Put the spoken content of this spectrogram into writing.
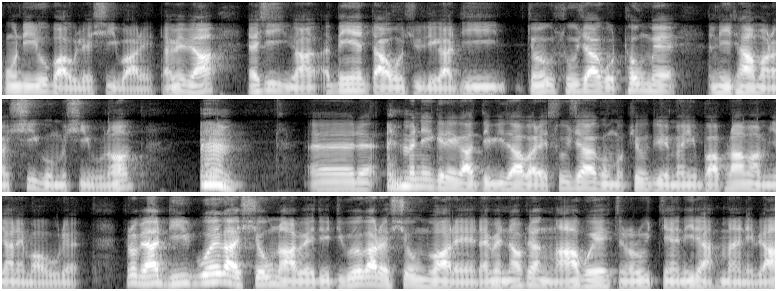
ကွန်တီတို့ဘာလို့လဲရှိပါတယ်ဒါပေမဲ့ဗျာလက်ရှိအတင်းရဲ့တာဝန်ရှိတွေကဒီကျွန်တော်ဆိုးရှားကိုထုံမဲ့အနေထားမှာတော့ရှိကိုမရှိဘူးเนาะ အဲမနစ်ကလေးကတည်ပြီးသားပါတယ်ဆိုးရှားကိုမဖြုတ်သေးမှယူဘာဖလားမှမရနိုင်ပါဘူးတဲ့ဆိုတော့ဗျာဒီပွဲကရှုံးတာပဲဒီဒီပွဲကတော့ရှုံးသွားတယ်ဒါပေမဲ့နောက်ထပ်၅ပွဲကျွန်တော်တို့ကြံသေးတာမှန်တယ်ဗျာ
